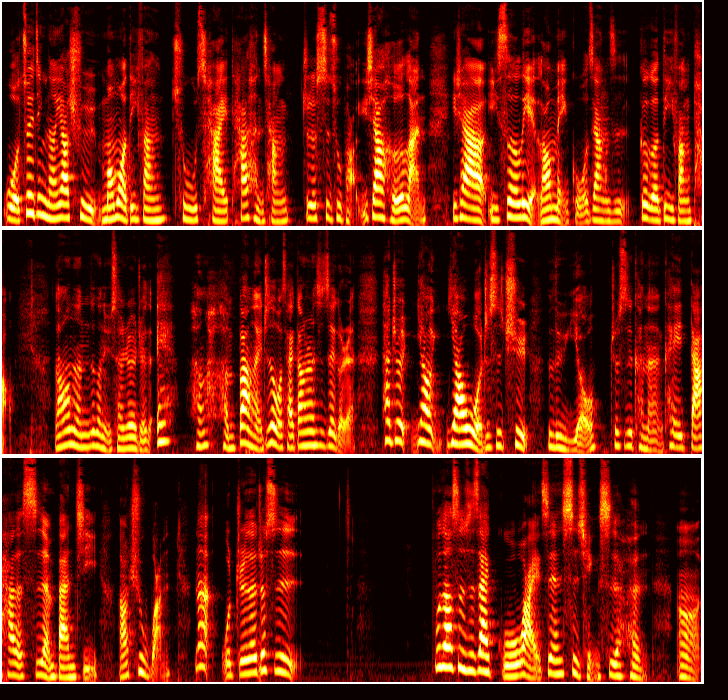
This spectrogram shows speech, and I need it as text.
我最近呢要去某某地方出差，他很常就是四处跑，一下荷兰，一下以色列，然后美国这样子各个地方跑。然后呢，这个女生就会觉得，哎，很很棒哎，就是我才刚认识这个人，他就要邀我就是去旅游，就是可能可以搭他的私人班机，然后去玩。那我觉得就是不知道是不是在国外这件事情是很嗯。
